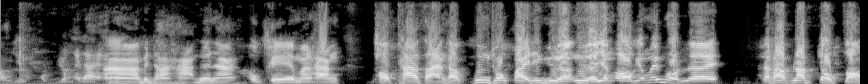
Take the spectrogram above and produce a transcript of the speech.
ต้องยืนผมยกให้ได้ครับอ่า เป็นทหารด้วยนะ โอเคมาทางท็อปทาซานครับเพิ่งชกไปที่เหงื่อเหงื่อยังออกยังไม่หมดเลยนะครับ รับจบสอง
